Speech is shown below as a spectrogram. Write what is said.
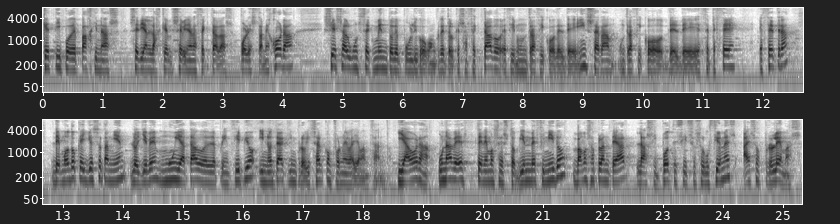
qué tipo de páginas serían las que se verían afectadas por esta mejora, si es algún segmento de público concreto el que es afectado, es decir, un tráfico del de Instagram, un tráfico del de CPC, etcétera, de modo que yo eso también lo lleve muy atado desde el principio y no tenga que improvisar conforme vaya avanzando. Y ahora, una vez tenemos esto bien definido, vamos a plantear las hipótesis o soluciones a esos problemas.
